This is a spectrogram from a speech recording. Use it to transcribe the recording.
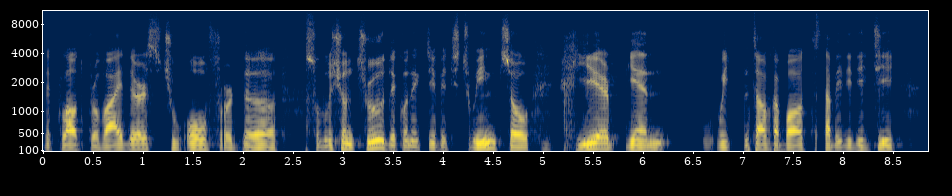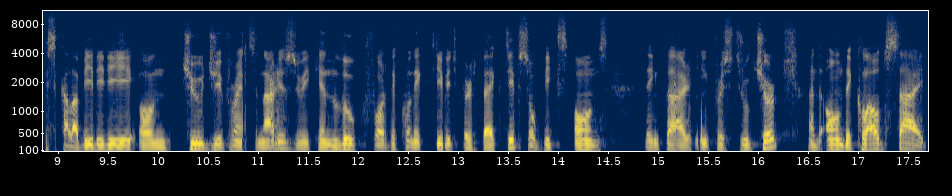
the cloud providers to offer the solution through the connectivity twin. So here again, we can talk about stability scalability on two different scenarios. We can look for the connectivity perspective. So BICS owns the entire infrastructure. And on the cloud side,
